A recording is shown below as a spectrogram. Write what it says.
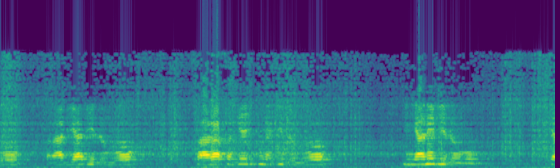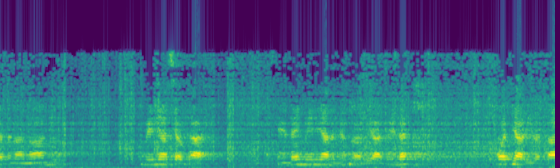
ကိုပရာတရားပြည့်စုံကိုသာရဆံကျဲမှုနဲ့ပြည့်စုံကိုပညာနဲ့ပြည့်စုံကိုယတနာ၅မျိုး မင်းများလျှောက်ထားသင်တိုင်းမင်းများနဲ့မြတ်စွာဘုရားသင်တိုင်းဟောကြားပြီးတော့သာ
